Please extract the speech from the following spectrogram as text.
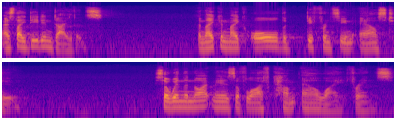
as they did in David's. And they can make all the difference in ours too. So when the nightmares of life come our way, friends,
